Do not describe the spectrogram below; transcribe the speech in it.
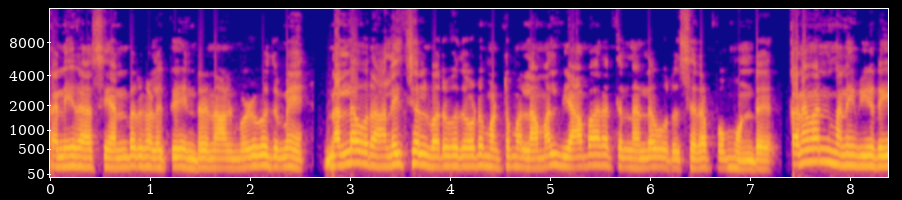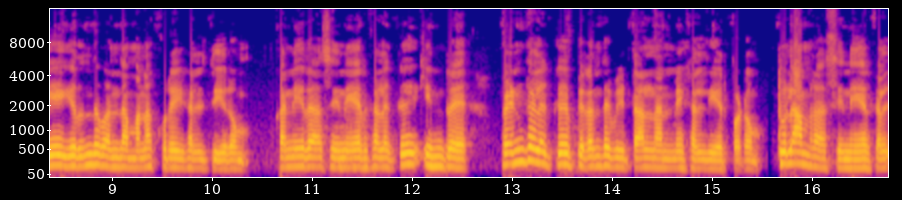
கன்னிராசி அன்பர்களுக்கு இன்று நாள் முழுவதுமே நல்ல ஒரு அலைச்சல் வருவதோடு மட்டுமல்லாமல் வியாபாரத்தில் நல்ல ஒரு சிறப்பும் உண்டு. கணவன் மனைவியிடையே இருந்து வந்த மனக்குறைகள் தீரும். கன்னிராசி நேயர்களுக்கு இன்று பெண்களுக்கு பிறந்த வீட்டால் நன்மைகள் ஏற்படும். துலாம் ராசி நேர்கள்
